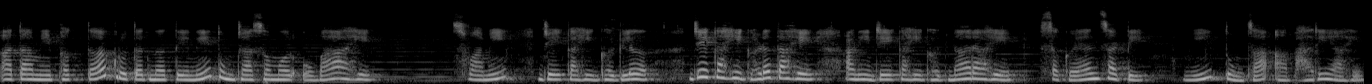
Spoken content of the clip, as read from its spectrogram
आता मी फक्त कृतज्ञतेने तुमच्यासमोर उभा आहे. स्वामी जे काही घडलं जे काही घडत आहे आणि जे काही घडणार आहे सगळ्यांसाठी मी तुमचा आभारी आहे.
